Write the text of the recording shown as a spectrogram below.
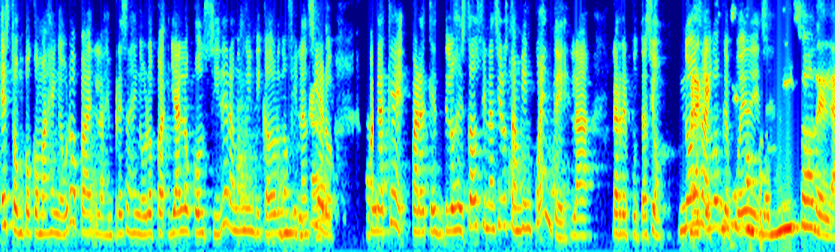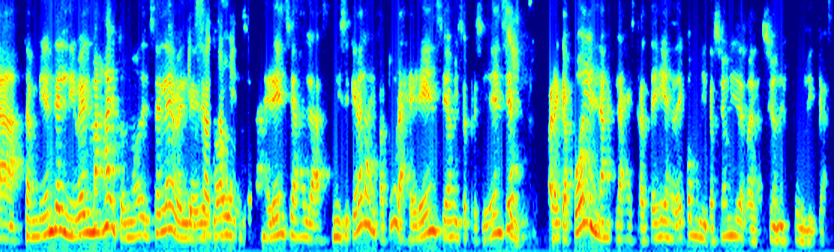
esto un poco más en Europa, las empresas en Europa ya lo consideran un indicador no financiero. ¿Para qué? Para que los estados financieros también cuente la, la reputación. No es algo que, puede... compromiso de la, también del nivel más alto, ¿no? Del C-level, de, las gerencias, las, ni siquiera las jefaturas, gerencias, vicepresidencias, para que apoyen las, estrategias de comunicación y de relaciones públicas.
